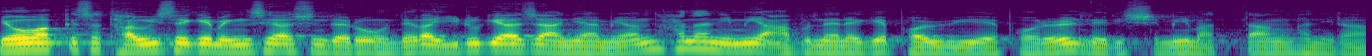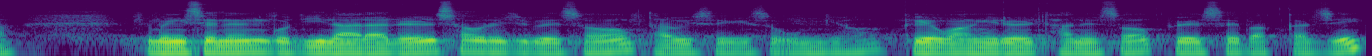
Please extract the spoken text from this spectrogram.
여호와께서 다윗에게 맹세하신 대로 내가 이루게 하지 아니하면 하나님이 아브넬에게 벌 위에 벌을 내리심이 마땅하니라 그 맹세는 곧 이 나라를 사울의 집에서 다윗에게서 옮겨 그의 왕위를 단에서 베세바까지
